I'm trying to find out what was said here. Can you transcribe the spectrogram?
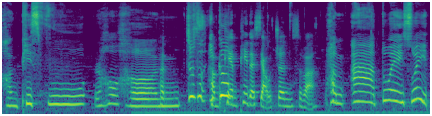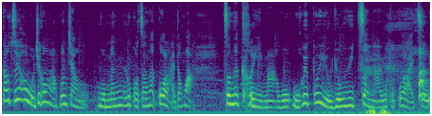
很 peaceful，然后很就是一个偏僻的小镇，是吧？很啊，对，所以到最后我就跟我老公讲，我们如果真的过来的话，真的可以吗？我我会不会有忧郁症啊？如果过来这里，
